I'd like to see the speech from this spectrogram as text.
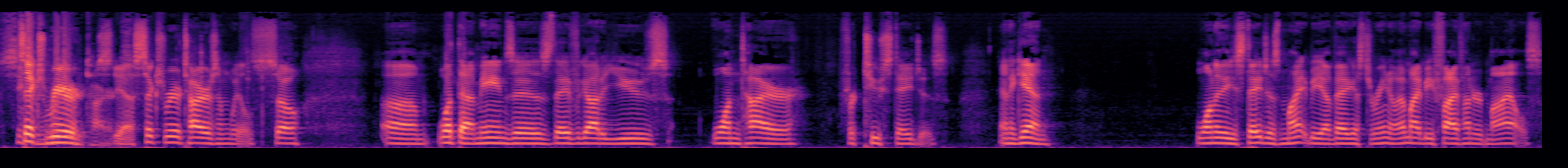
six, rear, tires. Yeah, six rear tires and wheels. So um, what that means is they've got to use one tire for two stages, and again, one of these stages might be a Vegas to Reno. It might be 500 miles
